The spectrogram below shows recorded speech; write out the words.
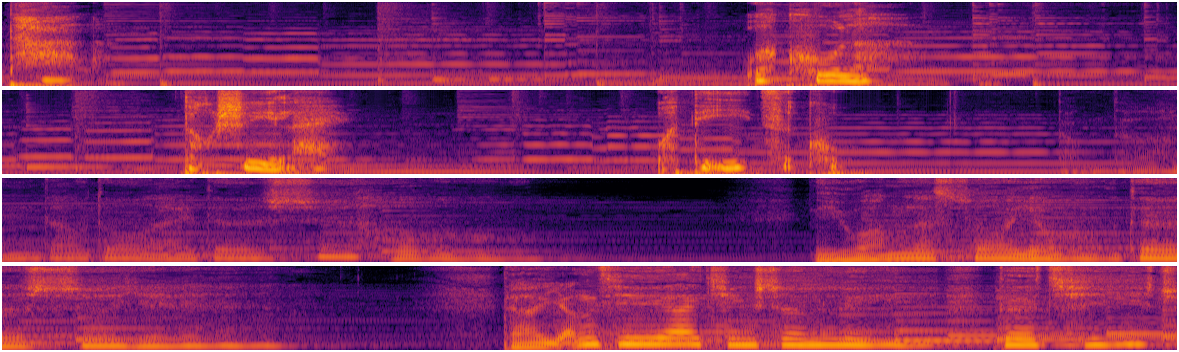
塌了！我哭了。懂事以来，我第一次哭。到多爱的时候。你忘了所有的誓言，他扬起爱情胜利的旗帜，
